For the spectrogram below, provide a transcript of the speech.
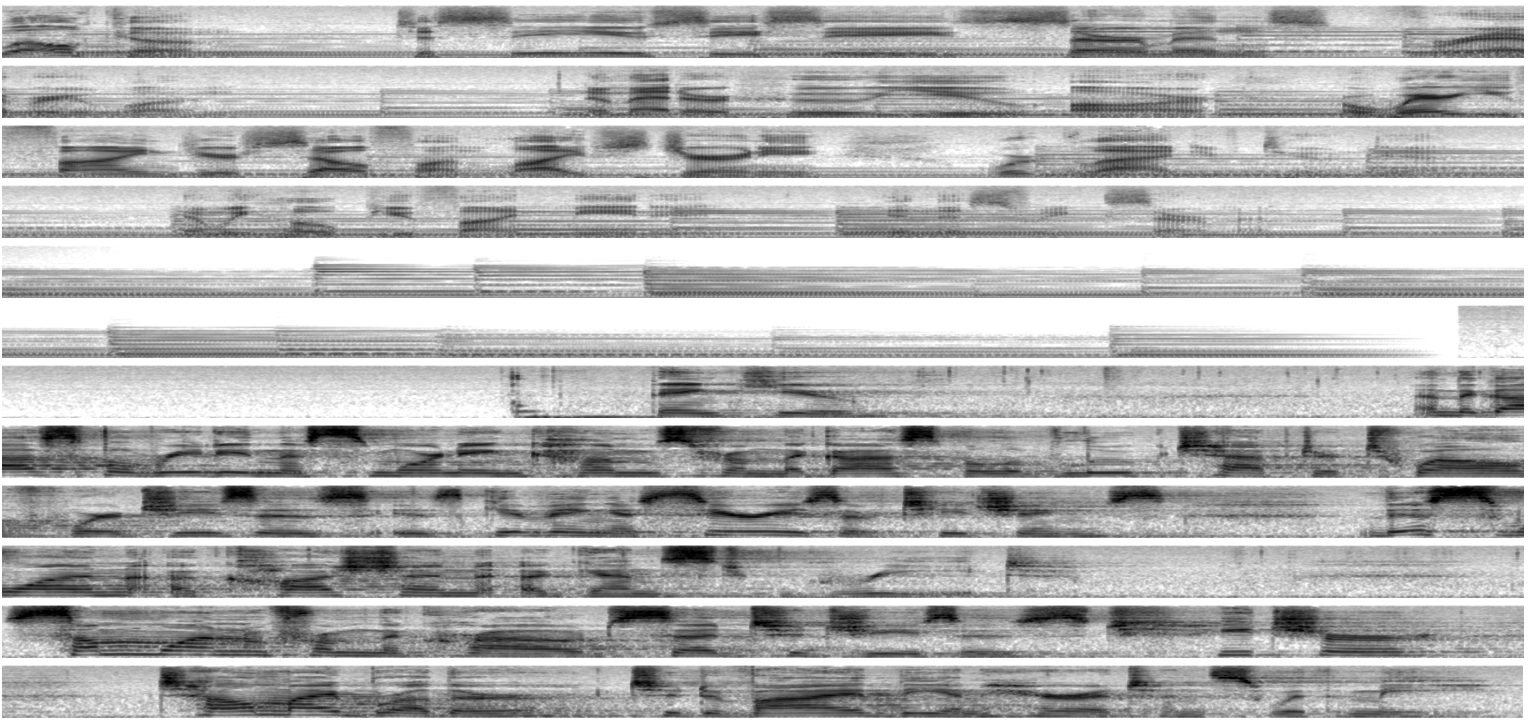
Welcome to CUCC's Sermons for Everyone. No matter who you are or where you find yourself on life's journey, we're glad you've tuned in, and we hope you find meaning in this week's sermon. Thank you. And the gospel reading this morning comes from the Gospel of Luke, chapter 12, where Jesus is giving a series of teachings, this one a caution against greed. Someone from the crowd said to Jesus, Teacher, tell my brother to divide the inheritance with me.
